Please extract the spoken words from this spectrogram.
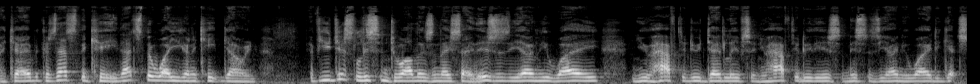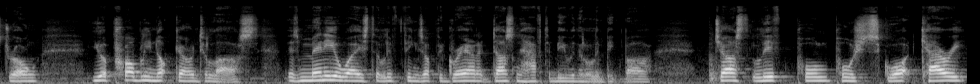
okay? Because that's the key. That's the way you're going to keep going. If you just listen to others and they say this is the only way, and you have to do deadlifts and you have to do this, and this is the only way to get strong, you're probably not going to last. There's many ways to lift things off the ground. It doesn't have to be with an Olympic bar. Just lift, pull, push, squat, carry,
